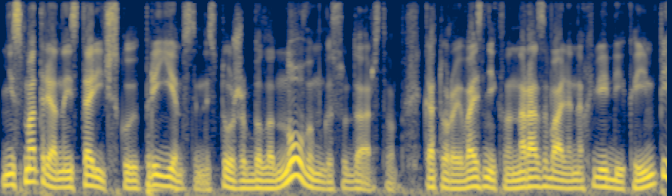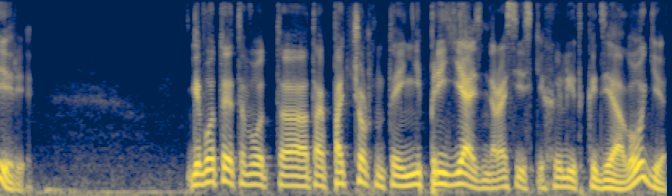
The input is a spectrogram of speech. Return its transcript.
несмотря на историческую преемственность, тоже было новым государством, которое возникло на развалинах Великой Империи. И вот эта вот а, так подчеркнутая неприязнь российских элит к идеологии,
